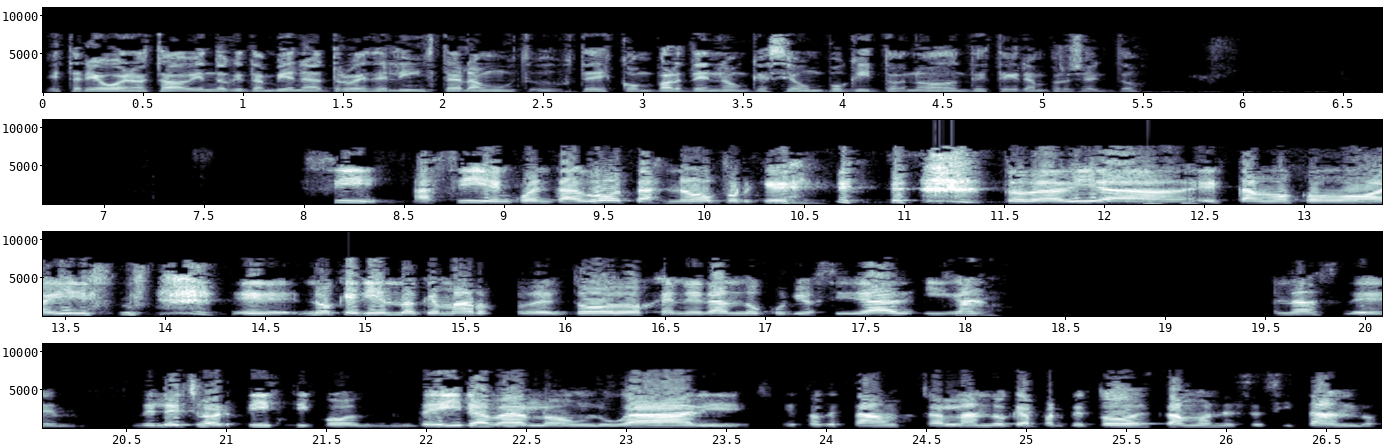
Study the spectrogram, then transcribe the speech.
Estaría bueno. Estaba viendo que también a través del Instagram ustedes comparten, aunque sea un poquito, ¿no? De este gran proyecto. Sí, así en cuentagotas, ¿no? Porque mm. todavía estamos como ahí, eh, no queriendo quemarlo del todo, generando curiosidad y ganas de, del hecho artístico, de ir a verlo a un lugar y esto que estábamos charlando, que aparte todos estamos necesitando.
